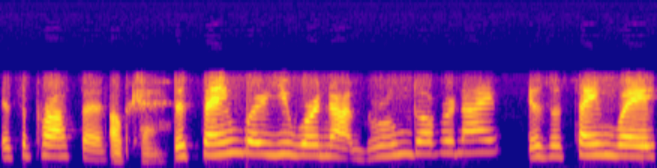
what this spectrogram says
it's a process. Okay. The same way you were not groomed overnight is the same way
